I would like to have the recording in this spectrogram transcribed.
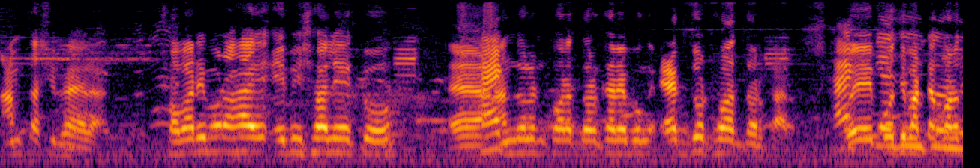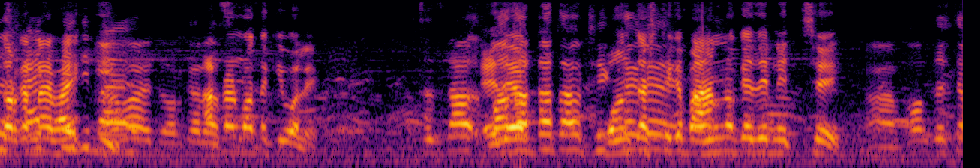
আম চাষি ভাইরা সবারই মনে হয় এই বিষয়ে একটু আহ, আন্দোলন করার দরকার এবং একজোট হওয়ার দরকার। ওই প্রতিবাদটা করার দরকার নাই ভাই? কি বাজার। দরকার আছে। আপনার মতে কি বলে? বাজারটা তাও ঠিক পঞ্চাশ থেকে বাহান্ন কেজি নিচ্ছে। হ্যাঁ, থেকে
